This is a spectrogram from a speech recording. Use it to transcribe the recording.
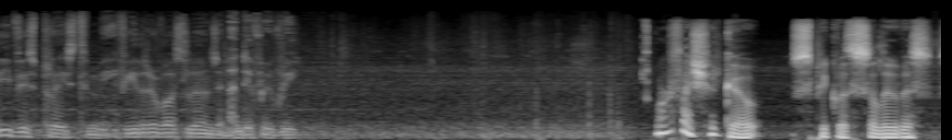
Leave this place to me. If either of us learns anything, and if we read. I wonder if I should go speak with Seluvis.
